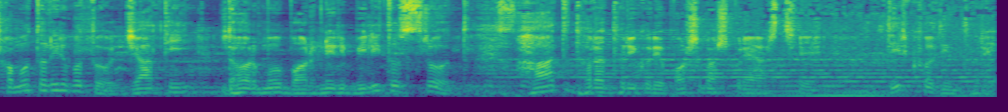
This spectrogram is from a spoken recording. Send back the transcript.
সমতলের মতো জাতি, ধর্ম, বর্ণের মিলিত স্রোত হাত ধরাধরি করে বসবাস করে আসছে দীর্ঘদিন ধরে।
